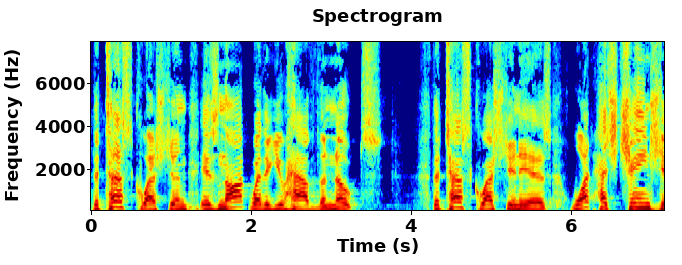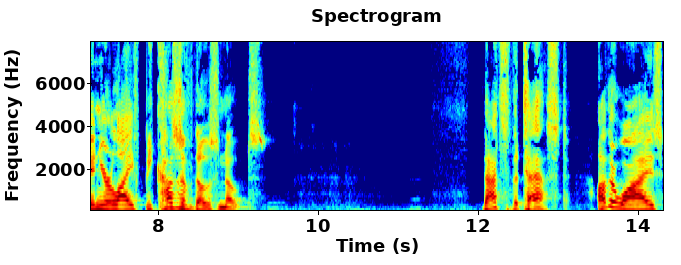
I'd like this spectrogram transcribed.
The test question is not whether you have the notes. The test question is what has changed in your life because of those notes? That's the test. Otherwise,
